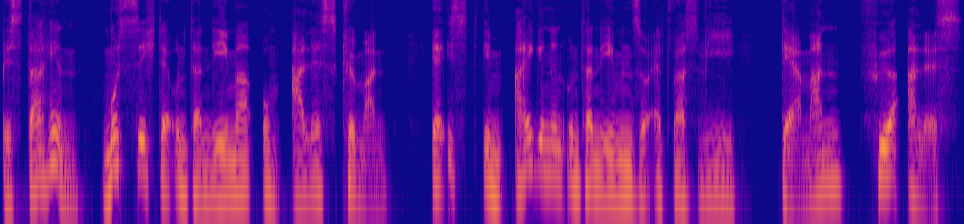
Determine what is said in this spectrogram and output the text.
Bis dahin muss sich der Unternehmer um alles kümmern. Er ist im eigenen Unternehmen so etwas wie der Mann für alles.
